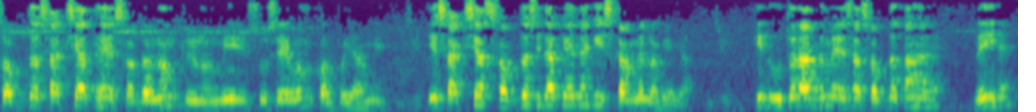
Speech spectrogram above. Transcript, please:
शब्द साक्षात है सदनम कृणोमी सुसेवम कल्पयामी। ये साक्षात शब्द सीधा कहता है कि इस काम में लगेगा। किंतु उत्तरार्ध में ऐसा शब्द कहाँ है? नहीं है।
